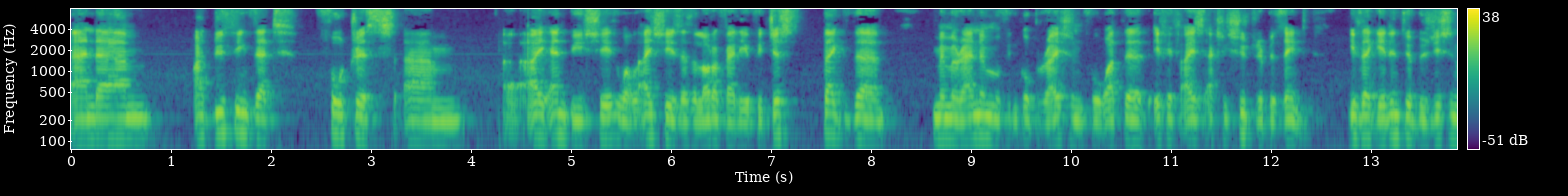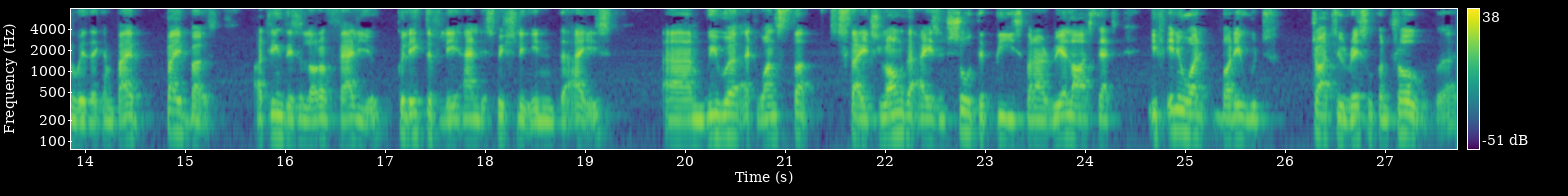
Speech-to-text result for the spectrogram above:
And um, I do think that Fortress um, uh, A and B shares, well, A shares has a lot of value. If we just take the memorandum of incorporation for what the FFAs actually should represent, if they get into a position where they can pay, pay both, I think there's a lot of value collectively and especially in the A's. Um, we were at one st- stage long the A's and short the B's, but I realized that if anybody would try to wrestle control, uh,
